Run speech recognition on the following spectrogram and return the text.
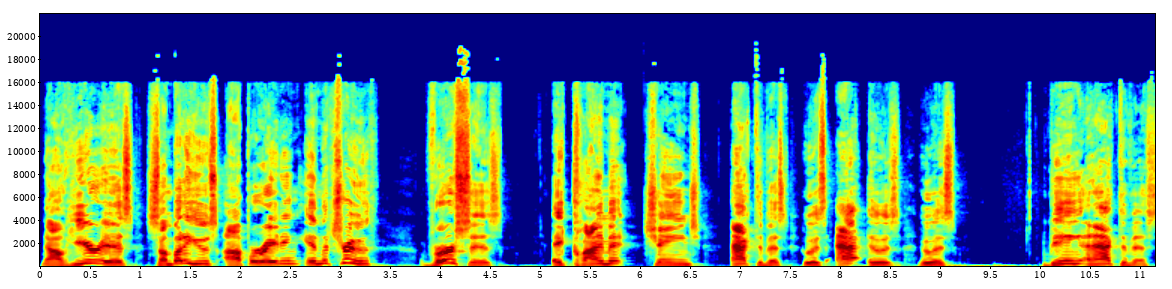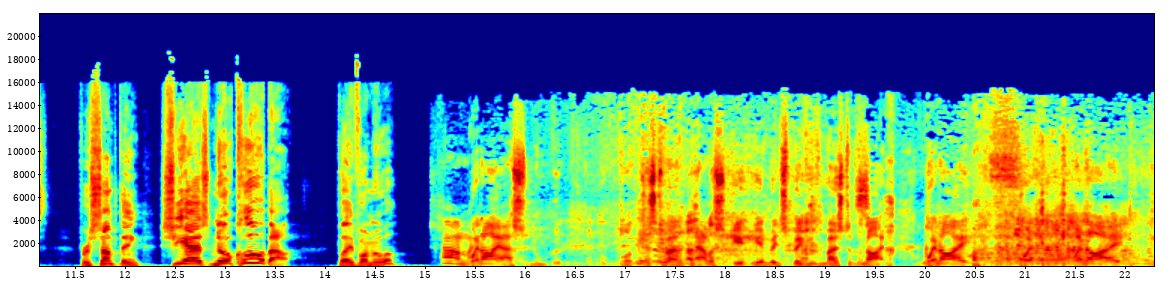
Now, here is somebody who's operating in the truth versus a climate change activist who is at, who is who is being an activist for something she has no clue about. Play for me, Will. Oh when I asked, well, just a about Alice, you, have been speaking for most of the night. When I, when, when I,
